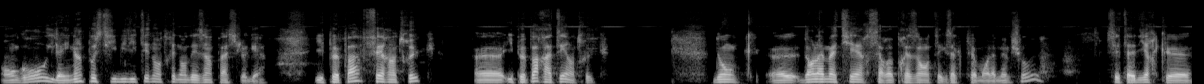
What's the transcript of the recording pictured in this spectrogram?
En gros, il a une impossibilité d'entrer dans des impasses, le gars. Il peut pas faire un truc, euh, il peut pas rater un truc. Donc, dans la matière, ça représente exactement la même chose. C'est-à-dire que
